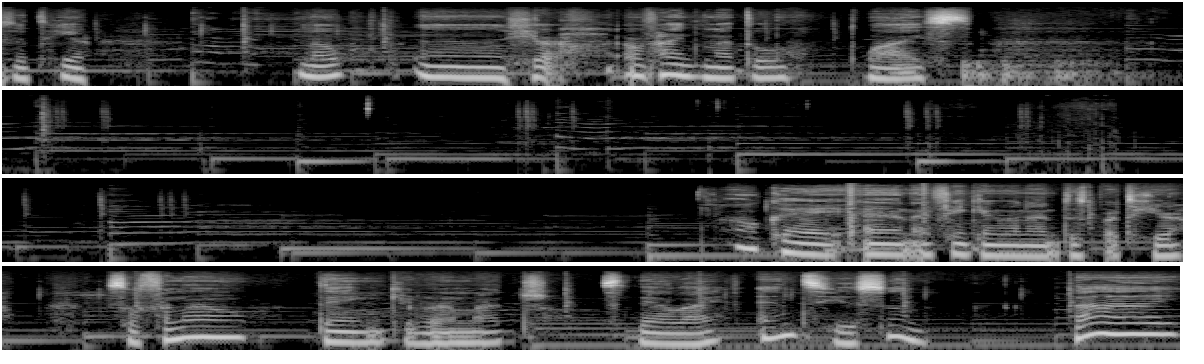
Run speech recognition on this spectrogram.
Is it? Here. Nope. Uh, here. Refined metal twice. Okay, and I think I'm gonna end this part here. So for now, thank you very much. Stay alive and see you soon. Bye!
